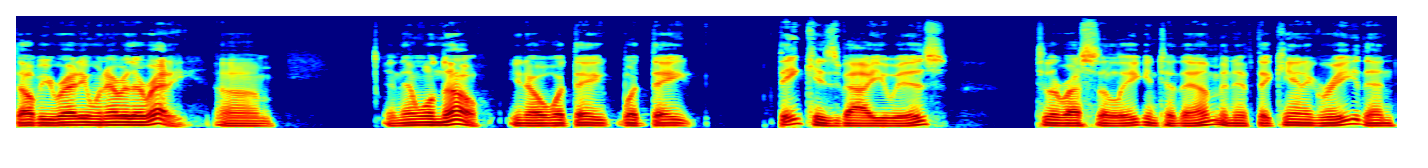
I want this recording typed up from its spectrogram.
they'll be ready whenever they're ready. Um, and then we'll know, you know, what they what they think his value is to the rest of the league and to them. And if they can't agree, then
